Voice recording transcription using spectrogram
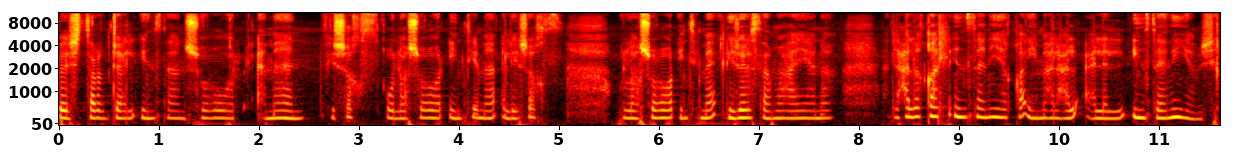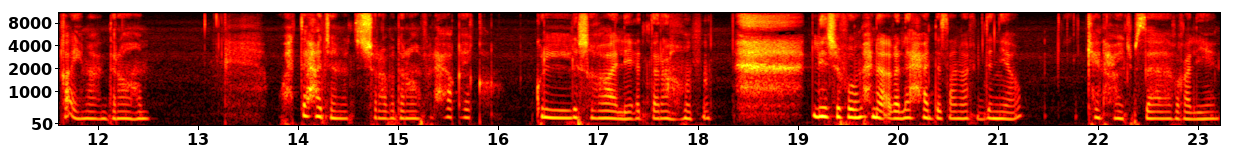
باش ترجع الإنسان شعور أمان. في شخص ولا شعور انتماء لشخص ولا شعور انتماء لجلسة معينة. العلاقات الإنسانية قائمة على, الإنسانية مش قائمة على الدراهم وحتى حاجة ما تشرى بدراهم في الحقيقة. كلش غالي على الدراهم اللي نشوفهم إحنا أغلى حاجة زعما في الدنيا. كاين حوايج بزاف غاليين.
